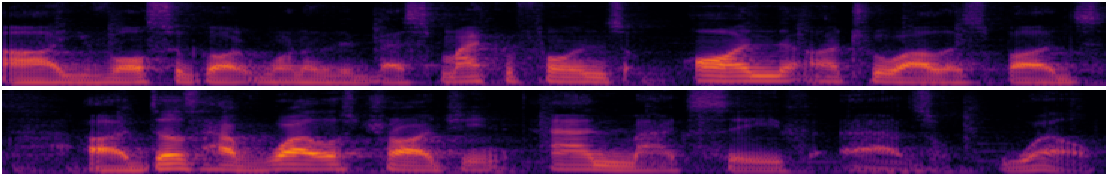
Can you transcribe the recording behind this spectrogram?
Uh, you've also got one of the best microphones on uh, True Wireless Buds. Uh, does have wireless charging and MagSafe as well.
